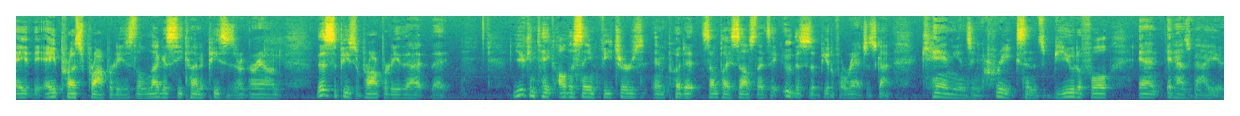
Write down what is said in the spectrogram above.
a, the A plus properties, the legacy kind of pieces of ground. This is a piece of property that that you can take all the same features and put it someplace else, and they'd say, "Ooh, this is a beautiful ranch. It's got canyons and creeks, and it's beautiful, and it has value."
